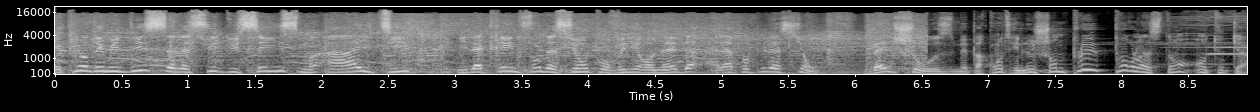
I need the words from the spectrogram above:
Et puis en 2010, à la suite du séisme à Haïti, il a créé une fondation pour venir en aide à la population. Belle chose, mais par contre, il ne chante plus pour l'instant en tout cas.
